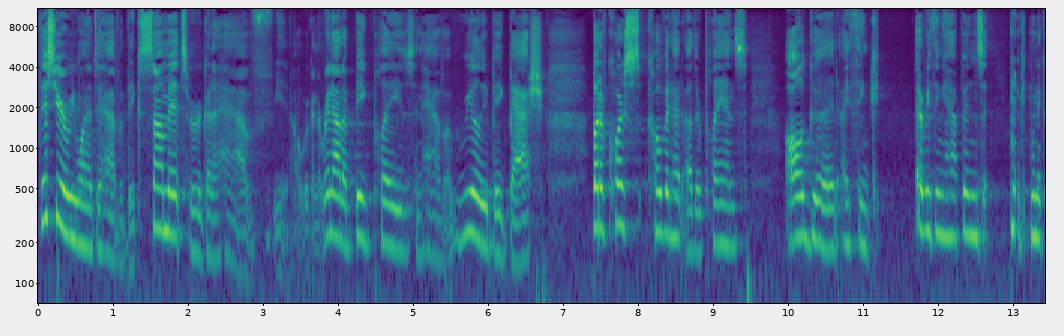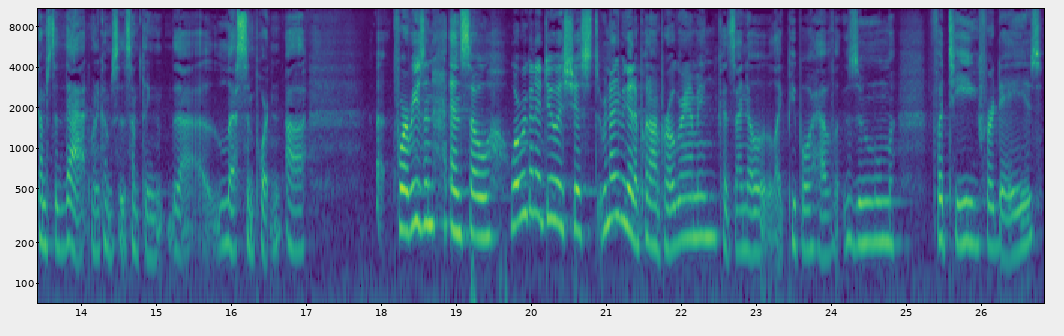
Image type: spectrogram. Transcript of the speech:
this year we wanted to have a big summit. We were going to have, you know, we're going to rent out a big place and have a really big bash but of course, COVID had other plans. All good. I think everything happens when it comes to that, when it comes to something uh, less important. Uh, for a reason. And so what we're going to do is just we're not even going to put on programming because I know like people have Zoom fatigue for days,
